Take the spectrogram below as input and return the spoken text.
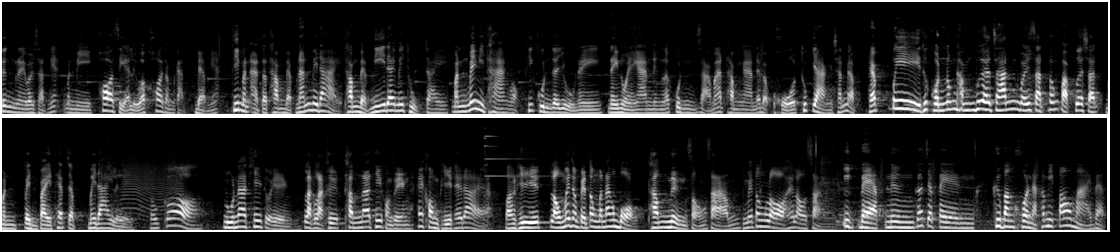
ซึ่งในบริษัทเนี่ยมันมีข้อเสียหรือว่าข้อจำกัดแบบเนี้ยที่มันอาจจะทำแบบนั้นไม่ได้ทำแบบนี้ได้ไม่ถูกใจ มันไม่มีทางหรอกที่คุณจะอยู่ในในหน่วยงานหนึ่งแล้วคุณสามารถทำงานได้แบบโอ้โหทุกอย่างฉันแบบแฮปปี้ทุกคนต้องทำเพื่อฉันบริษัทต้องปรับเพื่อฉันมันเป็นไปแทบจะไม่ได้เลย แล้วก็ รู้หน้าที่ตัวเอง หลักๆ คือทำหน้าที่ของตัวเองให้คอมพลีทให้ได้อะบางทีเราไม่จำเป็นต้องมานั่งบอกทำหนึ่งสองสามไม่ต้องรอให้เราสั่ง อีกแบบหนึ่งก็จะเป็นคือบางคนอะเขามีเป้าหมายแบบ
